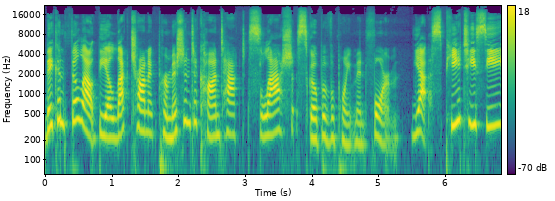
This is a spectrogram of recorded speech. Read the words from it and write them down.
they can fill out the electronic permission to contact slash scope of appointment form. Yes, PTC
